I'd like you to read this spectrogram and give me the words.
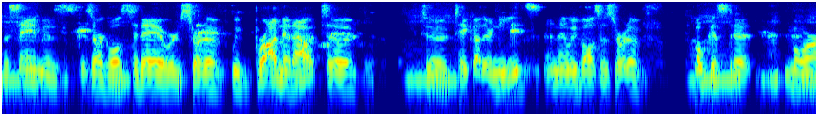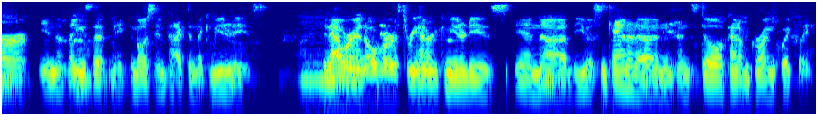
the same as, as our goals today. We're sort of we've broadened it out to to take other needs. And then we've also sort of focused it more in the things that make the most impact in the communities. And now we're in over 300 communities in uh, the US and Canada and, and still kind of growing quickly.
